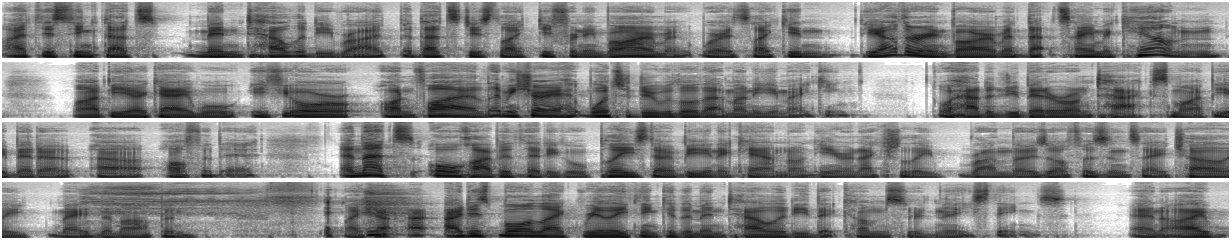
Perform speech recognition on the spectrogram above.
I just think that's mentality, right? But that's just like different environment where it's like in the other environment, that same accountant might be okay. Well, if you're on fire, let me show you what to do with all that money you're making, or how to do better on tax might be a better uh, offer there. And that's all hypothetical. Please don't be an accountant on here and actually run those offers and say Charley made them up. And like I, I just more like really think of the mentality that comes through these things. And I,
